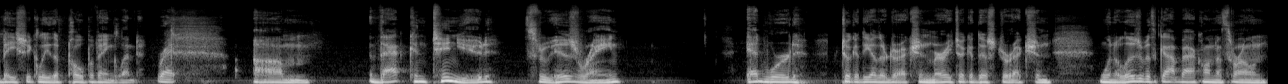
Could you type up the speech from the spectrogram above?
basically the Pope of England. Right. That continued through his reign. Edward took it the other direction. Mary took it this direction. When Elizabeth got back on the throne,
